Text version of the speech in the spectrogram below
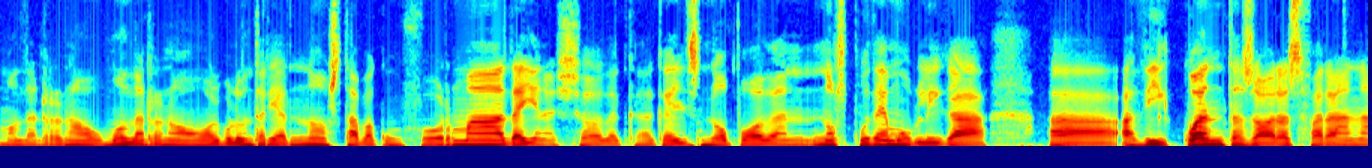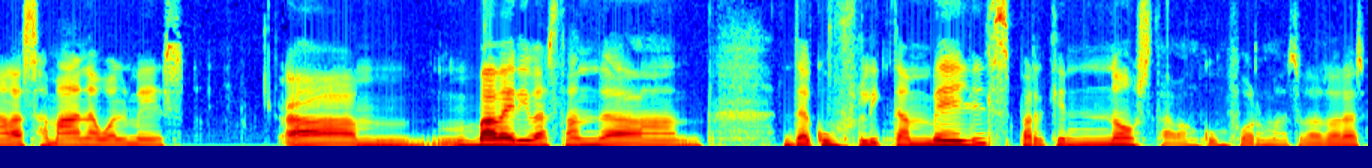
molt d'enrenou, molt d'enrenou. El voluntariat no estava conforme, deien això, de que, que ells no poden, no els podem obligar a, a dir quantes hores faran a la setmana o al mes. Um, va haver-hi bastant de, de conflicte amb ells perquè no estaven conformes. Aleshores,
